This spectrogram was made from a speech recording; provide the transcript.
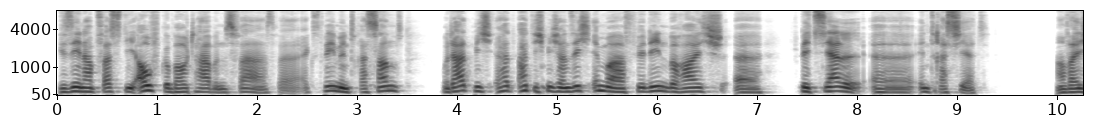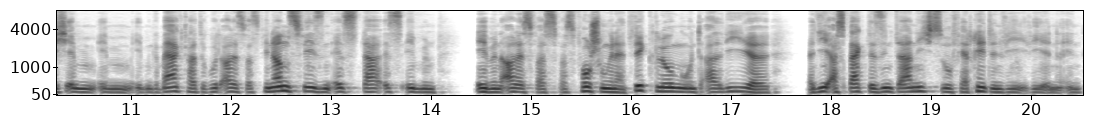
gesehen habe, was die aufgebaut haben. Es war, es war extrem interessant. Und da hat mich, hat, hatte ich mich an sich immer für den Bereich äh, speziell äh, interessiert. Ja, weil ich eben, eben, eben gemerkt hatte, gut, alles, was Finanzwesen ist, da ist eben, eben alles, was, was Forschung und Entwicklung und all die, äh, die Aspekte sind da nicht so vertreten wie, wie in, in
